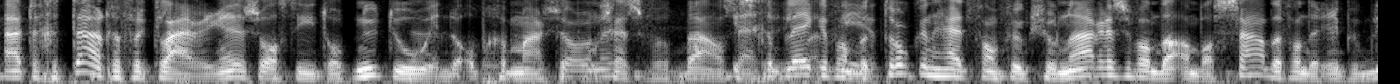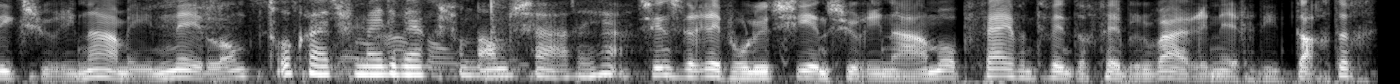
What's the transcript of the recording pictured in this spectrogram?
Uit de getuigenverklaringen, zoals die tot nu toe in de opgemaakte processen verbaal zijn, is gebleken van betrokkenheid van functionarissen van de ambassade van de Republiek Suriname in Nederland. Betrokkenheid van medewerkers van de ambassade, ja. Sinds de revolutie in Suriname op 25 februari 1980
